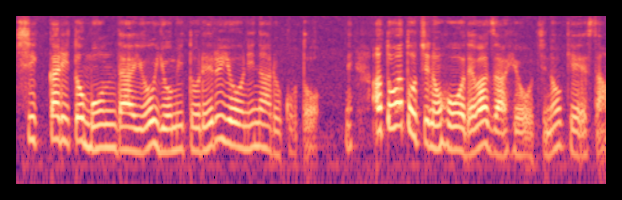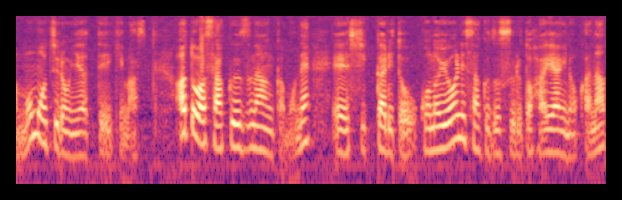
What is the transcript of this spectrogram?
しっかりと問題を読み取れるようになること、あとは土地の方では座標値の計算ももちろんやっていきます。あとは作図なんかもね、えー、しっかりとこのように作図すると早いのかな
